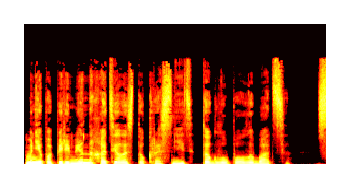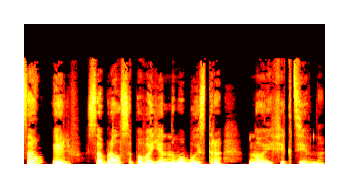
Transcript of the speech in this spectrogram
мне попеременно хотелось то краснеть, то глупо улыбаться. Сам эльф собрался по-военному быстро, но эффективно.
